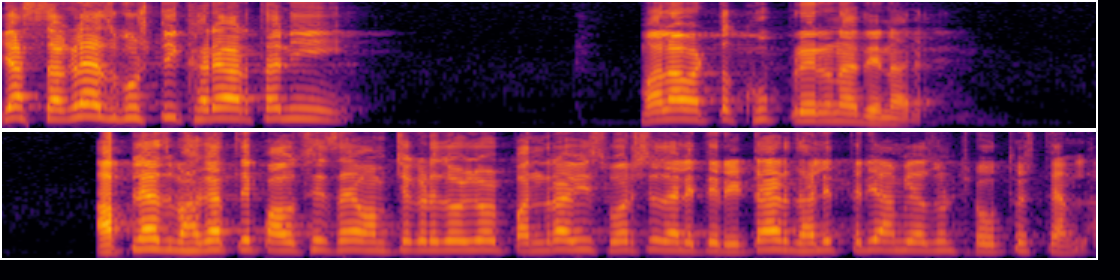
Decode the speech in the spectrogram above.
या सगळ्याच गोष्टी खऱ्या अर्थाने मला वाटतं खूप प्रेरणा देणार आहे आपल्याच भागातले पावसे साहेब आमच्याकडे जवळजवळ पंधरा वीस वर्ष झाले ते रिटायर झाले तरी आम्ही अजून ठेवतोच त्यांना.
